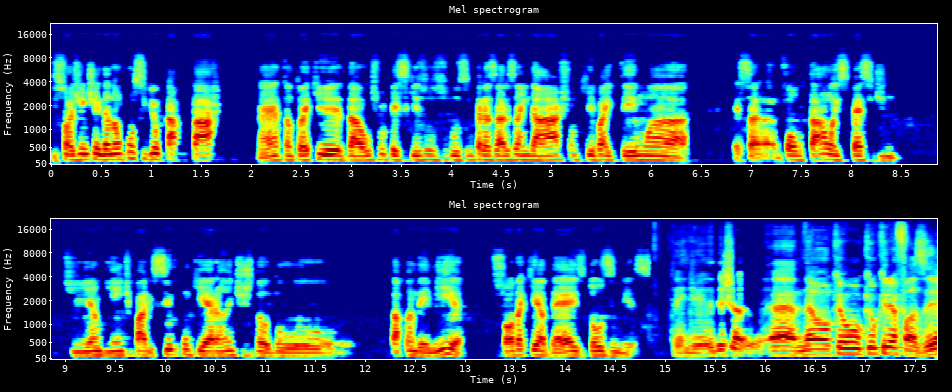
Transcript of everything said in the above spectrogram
isso a gente ainda não conseguiu captar, né, tanto é que da última pesquisa os, os empresários ainda acham que vai ter uma, essa, voltar uma espécie de, de ambiente parecido com o que era antes do, do da pandemia, só daqui a 10, 12 meses. Entendi. Deixa, é, não, o que, eu, o que eu queria fazer,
